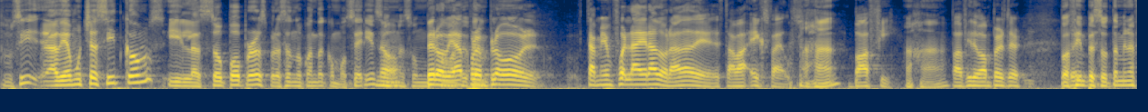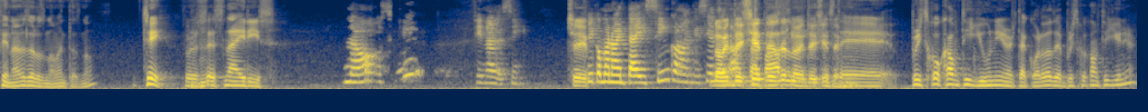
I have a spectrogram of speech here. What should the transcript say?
Pues sí, había muchas sitcoms y las soap operas, pero esas no cuentan como series. No, son- es un pero había, por ejemplo, también fue la era dorada de... Estaba X-Files. Ajá. Buffy. Ajá. Buffy the Vampire Slayer. Buffy empezó también a finales de los noventas, ¿no? Sí, pero es- es 90s. No, sí. Finales, sí. sí. Sí, como 95, 97. ¿no? 97 es del Buffy, 97. Este, Briscoe County Jr., ¿te acuerdas de Briscoe County Jr.?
